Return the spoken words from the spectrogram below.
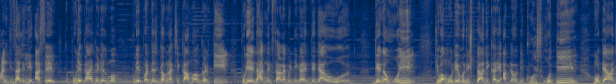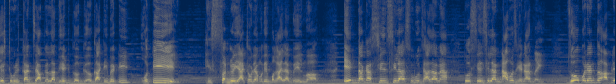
आणि ती झालेली असेल तर पुढे काय घडेल मग? पुढे परदेश गमनाची कामं घडतील. पुढे धार्मिक स्थाना भेटी काय दे- द्या- हो- देणं होईल. किंवा मोठे वरिष्ठ अधिकारी आपल्यावरती खुश होतील. मोठ्या ज्येष्ठ वरिष्ठांचे आपल्याला भेट ग- ग- गाठी भेटी होतील. हे सगळे आठवड्यामध्ये बघायला मिळेल मग. एकदा का सिलसिला सुरू झाला ना तो सिलसिला नावच घेणार नाही. जोपर्यंत आपले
